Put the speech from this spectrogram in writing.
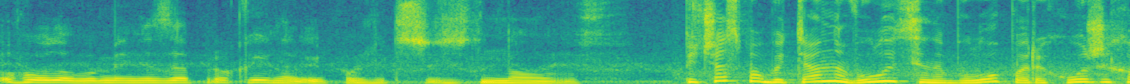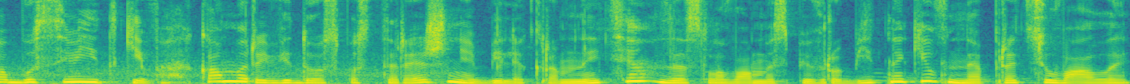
голову мені запрокинув і поліцію знову. Під час побиття на вулиці не було перехожих або свідків. Камери відеоспостереження біля крамниці, за словами співробітників, не працювали.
